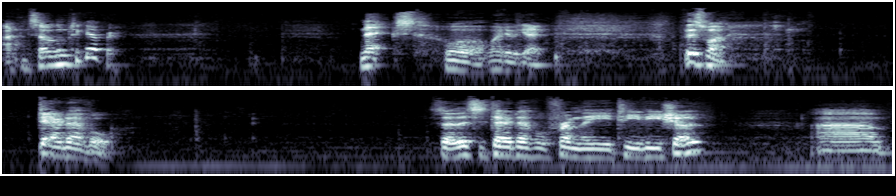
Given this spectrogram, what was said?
I can sell them together. Next, where do we go? This one, Daredevil. So this is Daredevil from the TV show. Um,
